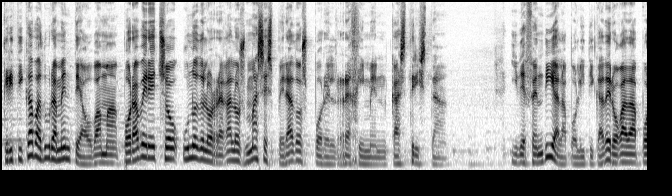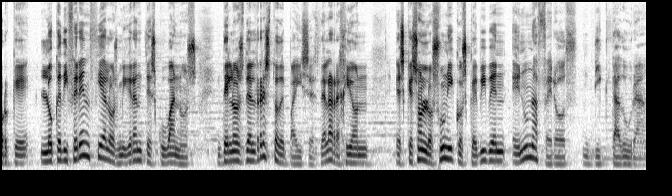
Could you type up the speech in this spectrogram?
criticaba duramente a Obama por haber hecho uno de los regalos más esperados por el régimen castrista y defendía la política derogada porque lo que diferencia a los migrantes cubanos de los del resto de países de la región es que son los únicos que viven en una feroz dictadura.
